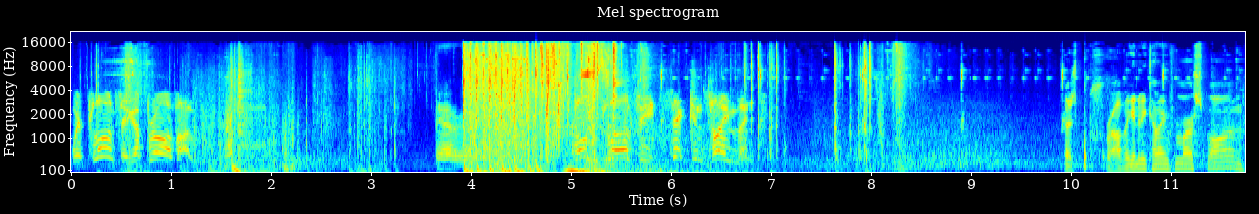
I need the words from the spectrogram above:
We're planting a Bravo. Alright. Bomb planted. Set containment. That's probably gonna be coming from our spawn.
